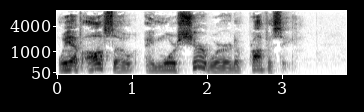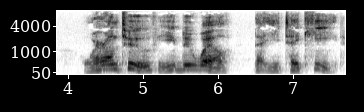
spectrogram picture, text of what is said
We have also a more sure word of prophecy, whereunto ye do well that ye take heed,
